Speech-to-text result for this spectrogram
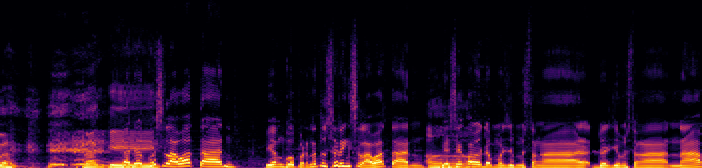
bang. Bangke. Kadang gue selawatan. Yang gue pernah tuh sering selawatan. Oh. Biasanya kalau udah mau jam setengah, udah jam setengah enam,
